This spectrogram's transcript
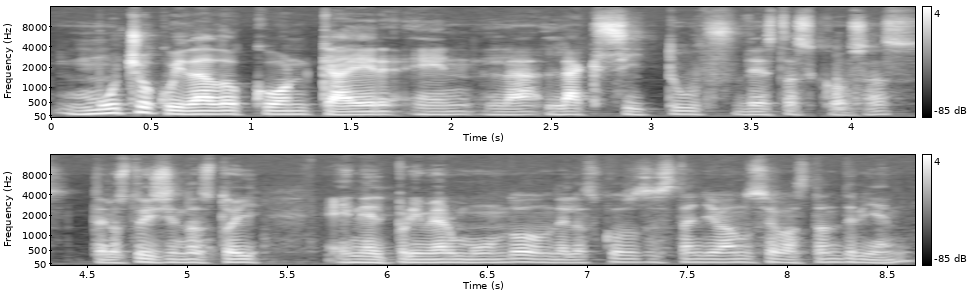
mucho cuidado con caer en la laxitud de estas cosas. Te lo estoy diciendo, estoy en el primer mundo donde las cosas están llevándose bastante bien.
